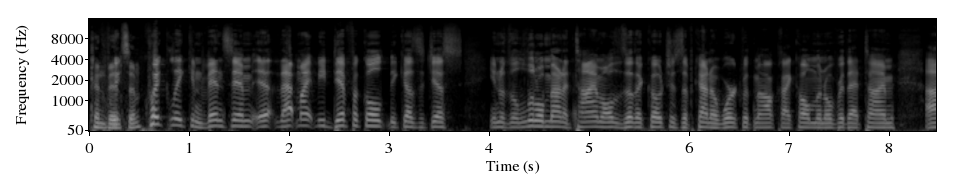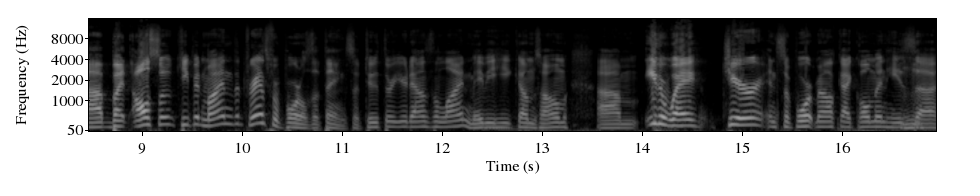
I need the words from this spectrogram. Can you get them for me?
Convince quick- him. quickly convince him. It- that might be difficult because it just you know the little amount of time all those other coaches have kind of worked with Malachi Coleman over that time. Uh, but also keep in mind the transfer portal's a thing. So two, three year down the line, maybe he comes home. Um, either way, cheer and support Malachi Coleman. He's uh,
